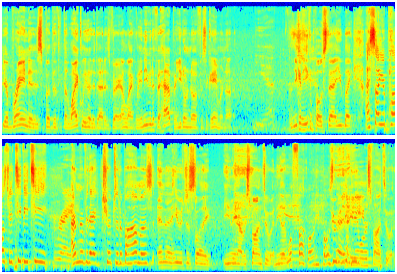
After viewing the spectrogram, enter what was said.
your brain is, but the, the likelihood of that is very unlikely. And even if it happened, you don't know if it's a game or not. Yeah. Because you can he can post that, you'd be like, I saw your post, your TBT. Right. I remember that trip to the Bahamas, and then he was just like, he may not respond to it, and you're like, well, fuck, why would he post that if he didn't Right. want to respond to it?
